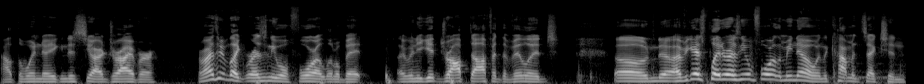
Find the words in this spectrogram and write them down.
Out the window, you can just see our driver. Reminds me of like Resident Evil 4 a little bit. Like when you get dropped off at the village. Oh no. Have you guys played Resident Evil 4? Let me know in the comment section.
